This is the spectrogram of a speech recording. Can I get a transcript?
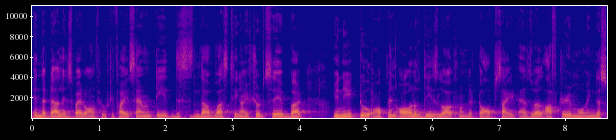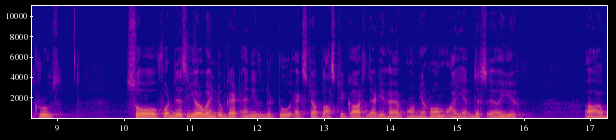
in the Dell Inspiron 5570 this is the worst thing I should say but you need to open all of these locks from the top side as well after removing the screws. So for this you're going to get any of the two extra plastic cards that you have on your home. I have this uh, uh,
